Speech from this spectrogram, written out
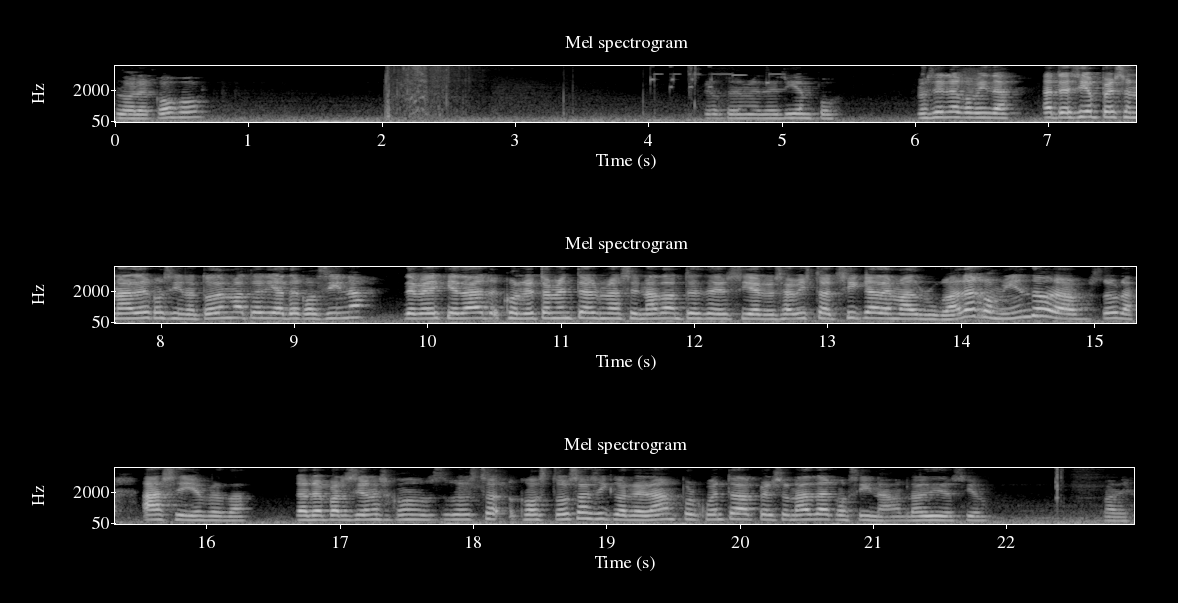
Lo recojo. Pero que me dé tiempo. No tiene comida. Atención personal de cocina. Todo el material de cocina debe quedar correctamente almacenado antes del cierre. Se ha visto a chica de madrugada comiendo la basura. Ah, sí, es verdad. Las reparaciones costo- costosas y correrán por cuenta personal de la cocina. La dirección. Vale.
